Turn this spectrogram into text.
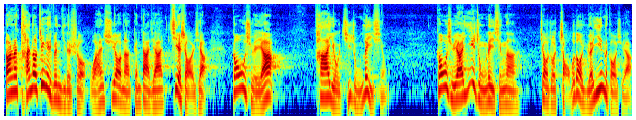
当然，谈到这个问题的时候，我还需要呢跟大家介绍一下高血压，它有几种类型。高血压一种类型呢叫做找不到原因的高血压，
